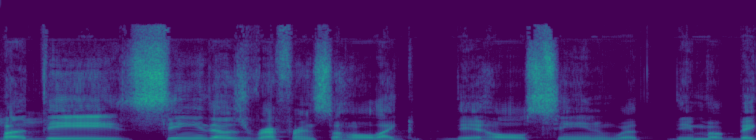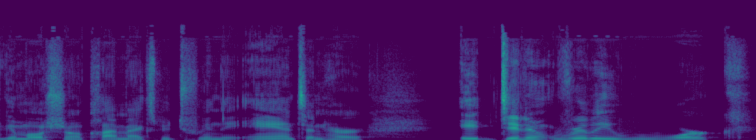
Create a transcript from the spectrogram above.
but the scene that was referenced the whole like the whole scene with the emo- big emotional climax between the aunt and her it didn't really work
